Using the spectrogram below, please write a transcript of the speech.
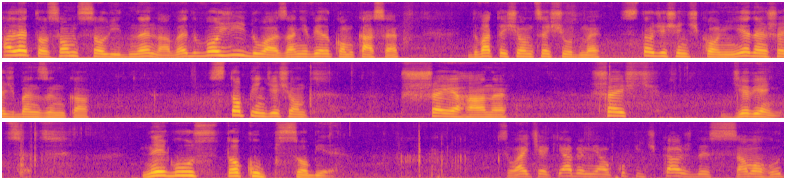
ale to są solidne nawet wozidła za niewielką kasę. 2007, 110 koni, 1.6 benzynka, 150 przejechane, 6900. Nygus to kup sobie. Słuchajcie, jak ja bym miał kupić każdy samochód,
